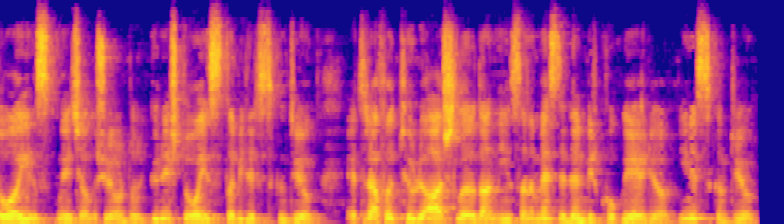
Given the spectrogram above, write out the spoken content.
doğayı ısıtmaya çalışıyordu. Güneş doğayı ısıtabilir, sıkıntı yok. Etrafa türlü ağaçlardan insanı mest eden bir koku yayılıyor. Yine sıkıntı yok.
